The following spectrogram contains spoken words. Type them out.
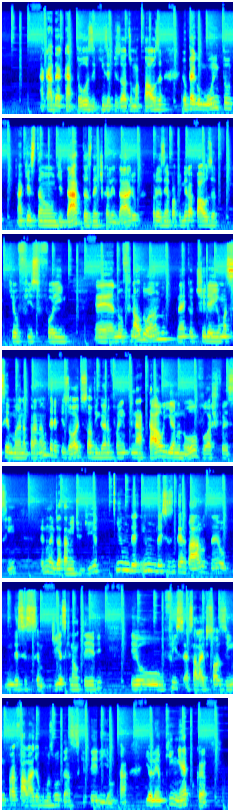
a cada 14, 15 episódios uma pausa. Eu pego muito a questão de datas, né, de calendário. Por exemplo, a primeira pausa que eu fiz foi é, no final do ano, né, que eu tirei uma semana para não ter episódio, só me engano foi entre Natal e Ano Novo, acho que foi assim. Eu não lembro exatamente o dia. E um, de, um desses intervalos, né, um desses dias que não teve, eu fiz essa live sozinho para falar de algumas mudanças que teriam, tá? E eu lembro que em época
